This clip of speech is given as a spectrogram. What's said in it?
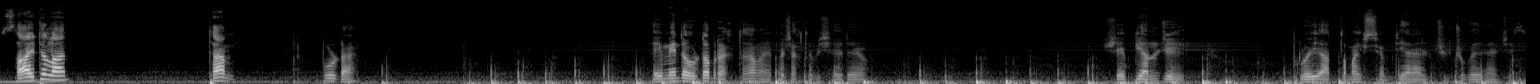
Saydı lan. Tam. Burada. Eymen'i de orada bıraktık ama yapacak da bir şey de yok. Şey bir an önce burayı atlamak istiyorum. Diğer el çünkü çok eğleneceğiz.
